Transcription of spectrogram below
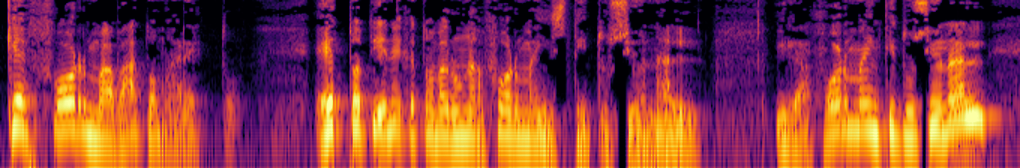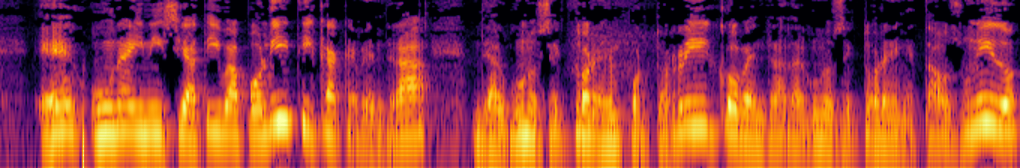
¿qué forma va a tomar esto? Esto tiene que tomar una forma institucional. Y la forma institucional es una iniciativa política que vendrá de algunos sectores en Puerto Rico, vendrá de algunos sectores en Estados Unidos,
